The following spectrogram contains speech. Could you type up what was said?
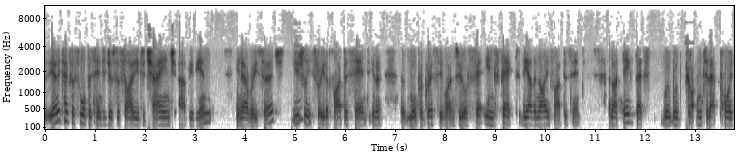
it only takes a small percentage of society to change, uh, Vivian, in our research. Yeah. Usually three to five percent, you know, the more progressive ones who infect the other ninety five percent, and I think that's we, have gotten to that point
